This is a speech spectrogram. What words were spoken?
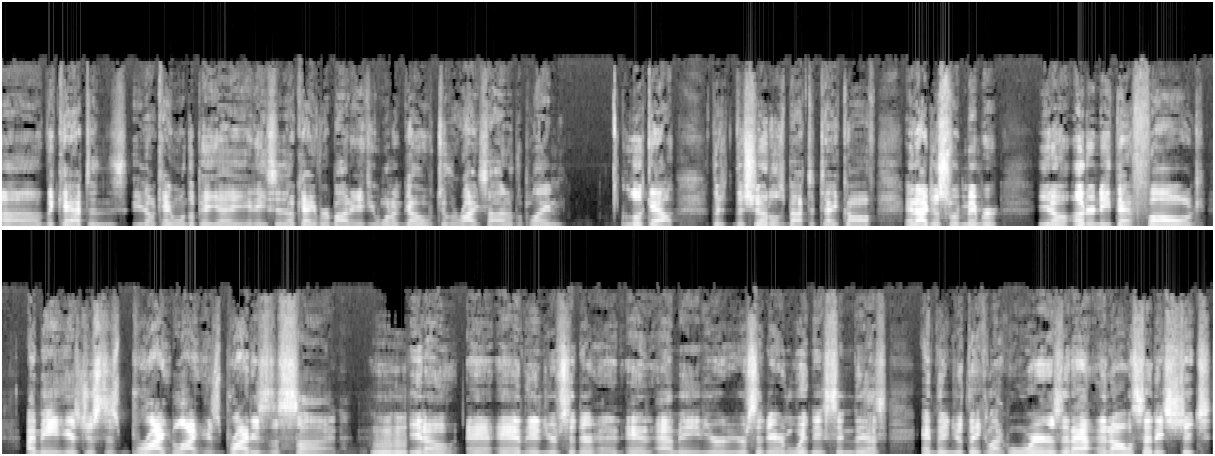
uh, the captains, you know, came on the PA and he said, "Okay, everybody, if you want to go to the right side of the plane, look out. The the shuttle's about to take off." And I just remember, you know, underneath that fog, I mean, it's just this bright light, as bright as the sun. Mhm. You know, and, and then you're sitting there, and, and I mean, you're you're sitting there and witnessing this, and then you're thinking like, well, where is it at? And all of a sudden, it shoots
